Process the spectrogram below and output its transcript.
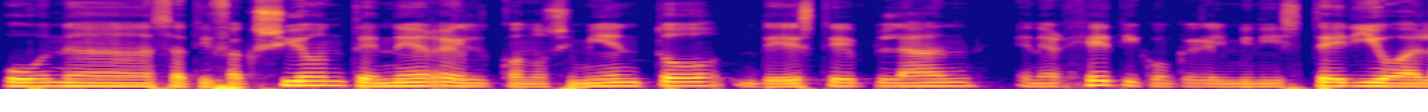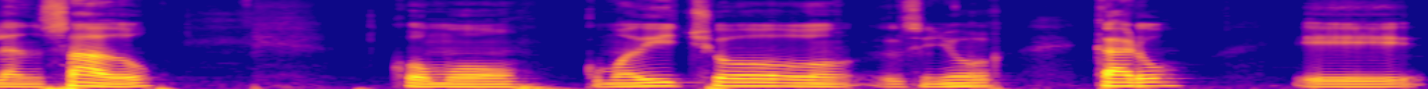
una satisfacción tener el conocimiento de este plan energético que el Ministerio ha lanzado, como, como ha dicho el señor Caro, eh,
